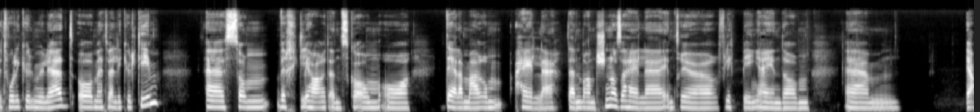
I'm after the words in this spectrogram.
utrolig kul mulighet, og med et veldig kult team eh, som virkelig har et ønske om å dele mer om hele den bransjen. Altså hele interiør, flipping, eiendom. Um, ja,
